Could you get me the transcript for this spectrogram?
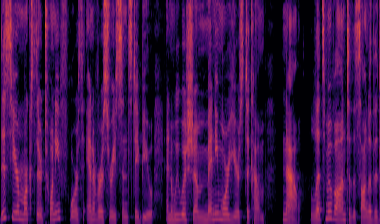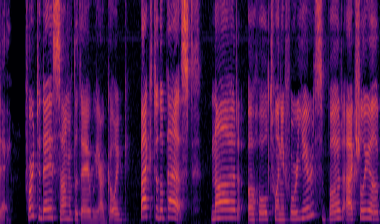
This year marks their 24th anniversary since debut, and we wish them many more years to come. Now, let's move on to the song of the day. For today's song of the day, we are going back to the past. Not a whole 24 years, but actually a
